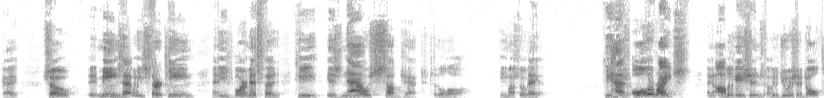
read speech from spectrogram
Okay? So it means that when he's 13 and he's bar mitzvahed, he is now subject to the law. He must obey it. He has all the rights and obligations of a Jewish adult,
